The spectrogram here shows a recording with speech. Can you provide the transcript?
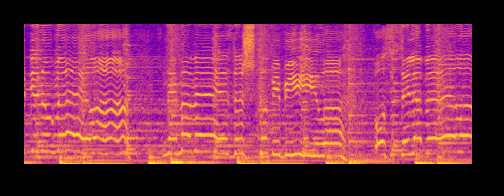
ispod njenog vela. Nema veze što bi bila postelja bela.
